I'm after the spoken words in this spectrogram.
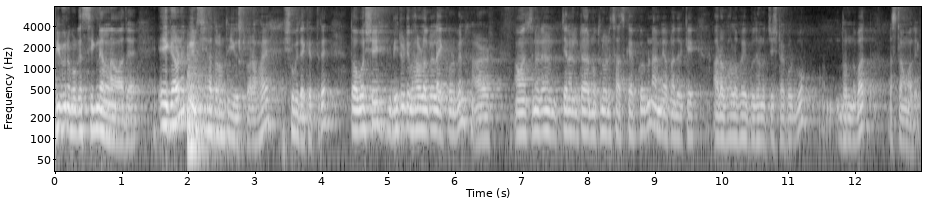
বিভিন্ন প্রকার সিগন্যাল নেওয়া যায়। এই কারণে পিএলসি সাধারণত ইউজ করা হয় সুবিধা ক্ষেত্রে। তো অবশ্যই ভিডিওটি ভালো লাগলে লাইক করবেন আর আমার চ্যানেল চ্যানেলটা নতুন হলে সাবস্ক্রাইব করবেন। আমি আপনাদেরকে আরও ভালোভাবে বোঝানোর চেষ্টা করব। ধন্যবাদ। আসসালামু আলাইকুম।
